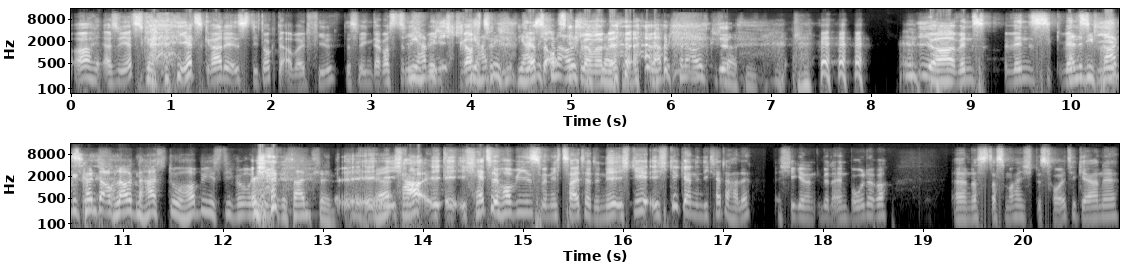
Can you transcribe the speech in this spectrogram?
ah, also jetzt, jetzt gerade ist die Doktorarbeit viel, deswegen daraus ziehe Die ich wenig ich, die Kraft. hab ich, die Die hab hast ich du ausgeklammert, ne? Die habe ich schon ausgeschlossen. Ja, wenn es wenn's, wenn's Also die Frage geht, könnte auch lauten, hast du Hobbys, die für uns interessant sind? Äh, ja? Ich, ha, ich hätte Hobbys, wenn ich Zeit hätte. Nee, ich gehe ich geh gerne in die Kletterhalle. Ich gehe gerne, bin ein Boulderer. Äh, das, das mache ich bis heute gerne.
